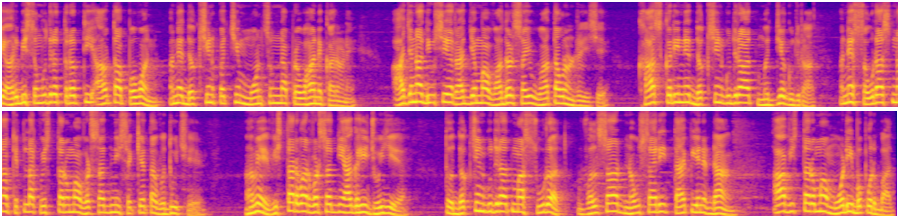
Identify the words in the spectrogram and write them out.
કે અરબી સમુદ્ર તરફથી આવતા પવન અને દક્ષિણ પશ્ચિમ મોન્સૂનના પ્રવાહને કારણે. આજના દિવસે રાજ્યમાં વાદળછાયું વાતાવરણ રહેશે ખાસ કરીને દક્ષિણ ગુજરાત, મધ્ય ગુજરાત અને સૌરાષ્ટ્રના કેટલાક વિસ્તારોમાં વરસાદની શક્યતા વધુ છે. હવે વિસ્તારવાર વરસાદની આગાહી જોઈએ તો દક્ષિણ ગુજરાતમાં સુરત, વલસાડ, નવસારી, તાપી અને ડાંગ આ વિસ્તારોમાં મોડી બપોર બાદ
